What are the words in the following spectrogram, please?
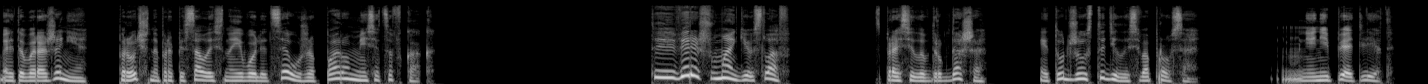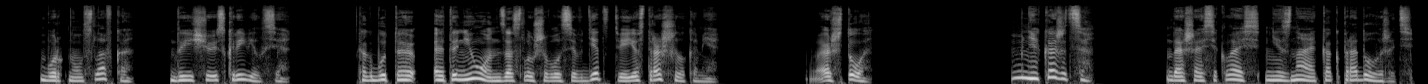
это выражение прочно прописалось на его лице уже пару месяцев как. «Ты веришь в магию, Слав?» — спросила вдруг Даша, и тут же устыдилась вопроса. «Мне не пять лет», — буркнул Славка, да еще и скривился. Как будто это не он заслушивался в детстве ее страшилками. «А что?» «Мне кажется...» Даша осеклась, не зная, как продолжить.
